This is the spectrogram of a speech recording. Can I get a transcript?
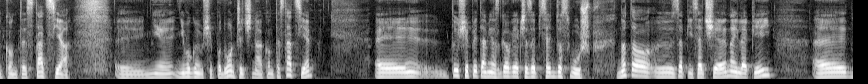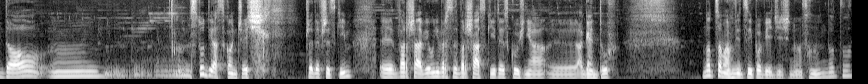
y, kontestacja, nie, nie mogłem się podłączyć na kontestację. Y, Tu się pyta Miazgowie, jak się zapisać do służb. No to y, zapisać się najlepiej y, do y, studia skończyć przede wszystkim y, w Warszawie, Uniwersytet Warszawski, to jest kuźnia y, agentów. No co mam więcej powiedzieć? No, no to,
